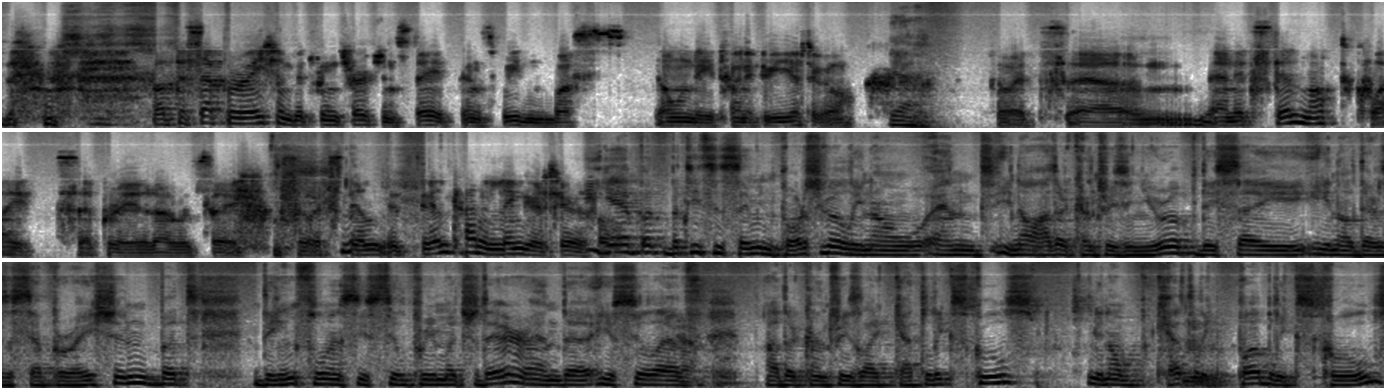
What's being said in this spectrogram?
but the separation between church and state in Sweden was only twenty three years ago. Yeah. So it's um, and it's still not quite separated, I would say. So it's still it still kind of lingers here. as well. Yeah, but but it's the same in Portugal, you know, and you know other countries in Europe. They say you know there's a separation, but the influence is still pretty much there, and uh, you still have other countries like Catholic schools, you know, Catholic public schools,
